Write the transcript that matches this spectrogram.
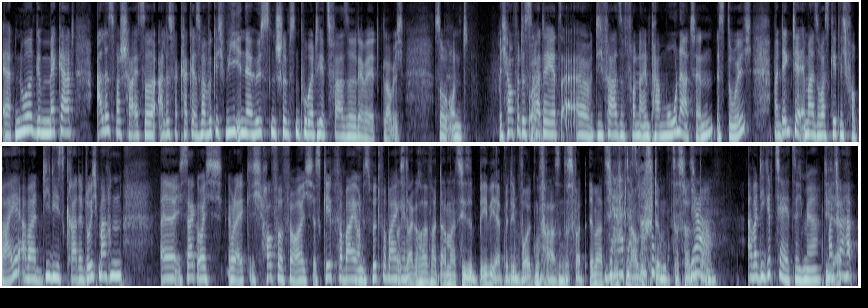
er hat nur gemeckert. Alles war scheiße, alles war kacke. Es war wirklich wie in der höchsten, schlimmsten Pubertätsphase der Welt, glaube ich. So, und ich hoffe, das Voll. hat er jetzt, äh, die Phase von ein paar Monaten ist durch. Man denkt ja immer, sowas geht nicht vorbei, aber die, die es gerade durchmachen, äh, ich sag euch, oder ich hoffe für euch, es geht vorbei und es wird Was vorbeigehen. da geholfen hat, damals diese Baby-App mit den Wolkenphasen, das war immer ziemlich genau war so gestimmt. gut. das war ja. super. Aber die gibt's ja jetzt nicht mehr. Diese Manchmal hab,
